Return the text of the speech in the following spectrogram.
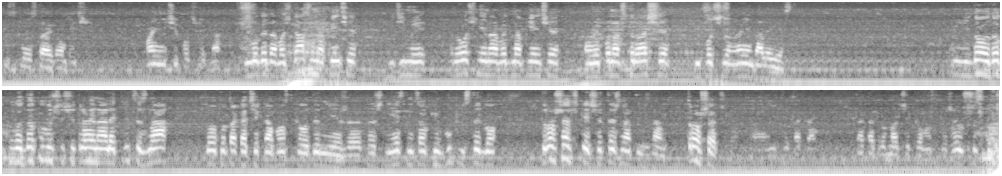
wszystko jest tak jak ma być. Fajnie się podświetla. Mogę dawać gazu, napięcie, widzimy rośnie nawet napięcie, mamy ponad 14 i podświetlenie dalej jest. Do, do, kogo- do kogoś, kto się trochę na elektryce zna, to, to taka ciekawostka ode mnie, że też nie jestem całkiem głupi z tego, troszeczkę się też na tym znam, troszeczkę. No, i to taka, taka drobna ciekawostka, że już wszystko, już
